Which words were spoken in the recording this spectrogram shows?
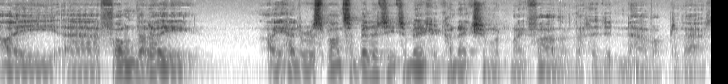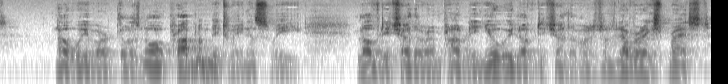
I uh, found that I I had a responsibility to make a connection with my father that I didn't have up to that. No, we were there was no problem between us. We loved each other and probably knew we loved each other, but it was never expressed.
